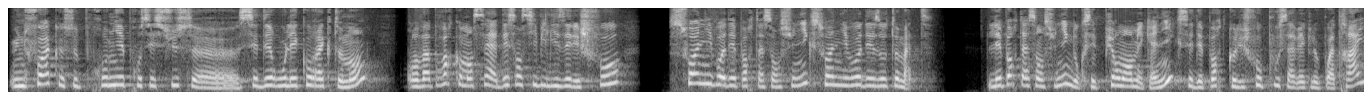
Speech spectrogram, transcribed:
Une fois que ce premier processus euh, s'est déroulé correctement, on va pouvoir commencer à désensibiliser les chevaux, soit au niveau des portes à sens unique, soit au niveau des automates. Les portes à sens unique, donc c'est purement mécanique, c'est des portes que les chevaux poussent avec le poitrail.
